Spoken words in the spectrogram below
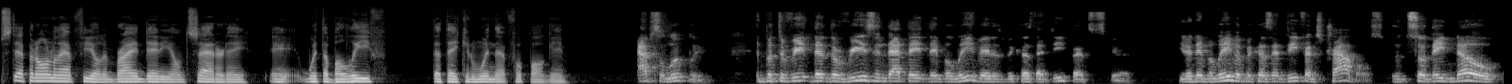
stepping onto that field and Bryant Denny on Saturday eh, with the belief that they can win that football game? Absolutely. But the, re- the, the reason that they they believe it is because that defense is good. You know, they believe it because that defense travels. So they know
